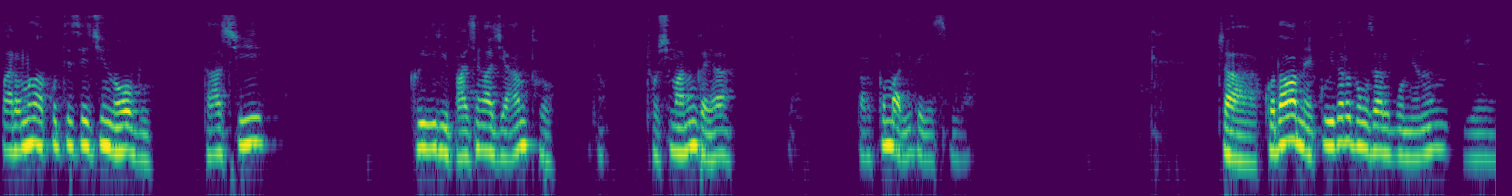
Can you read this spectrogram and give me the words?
빠르는 아콘테세 지 노브 다시 그 일이 발생하지 않도록 그죠? 조심하는 거야. 바로 그 말이 되겠습니다. 자, 그 다음에 꾸이다르 동사를 보면은 이제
